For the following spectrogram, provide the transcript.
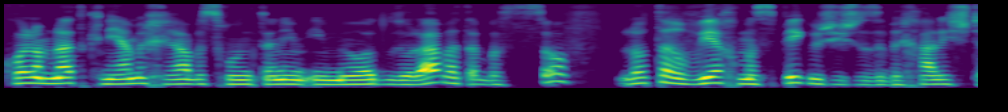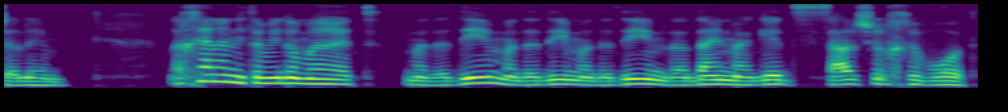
כל עמלת קנייה מכירה בסכומים קטנים היא מאוד גדולה, ואתה בסוף לא תרוויח מספיק בשביל שזה בכלל ישתלם. לכן אני תמיד אומרת, מדדים, מדדים, מדדים, זה עדיין מאגד סל של חברות.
